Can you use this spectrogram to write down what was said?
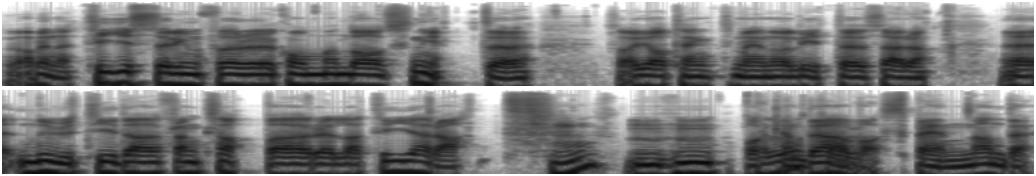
jag vet inte, teaser inför kommande avsnitt. Eh, så har jag tänkt mig något lite så här eh, nutida Frank Zappa-relaterat. Mm. Mhm, vad Det kan det vara? Spännande.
